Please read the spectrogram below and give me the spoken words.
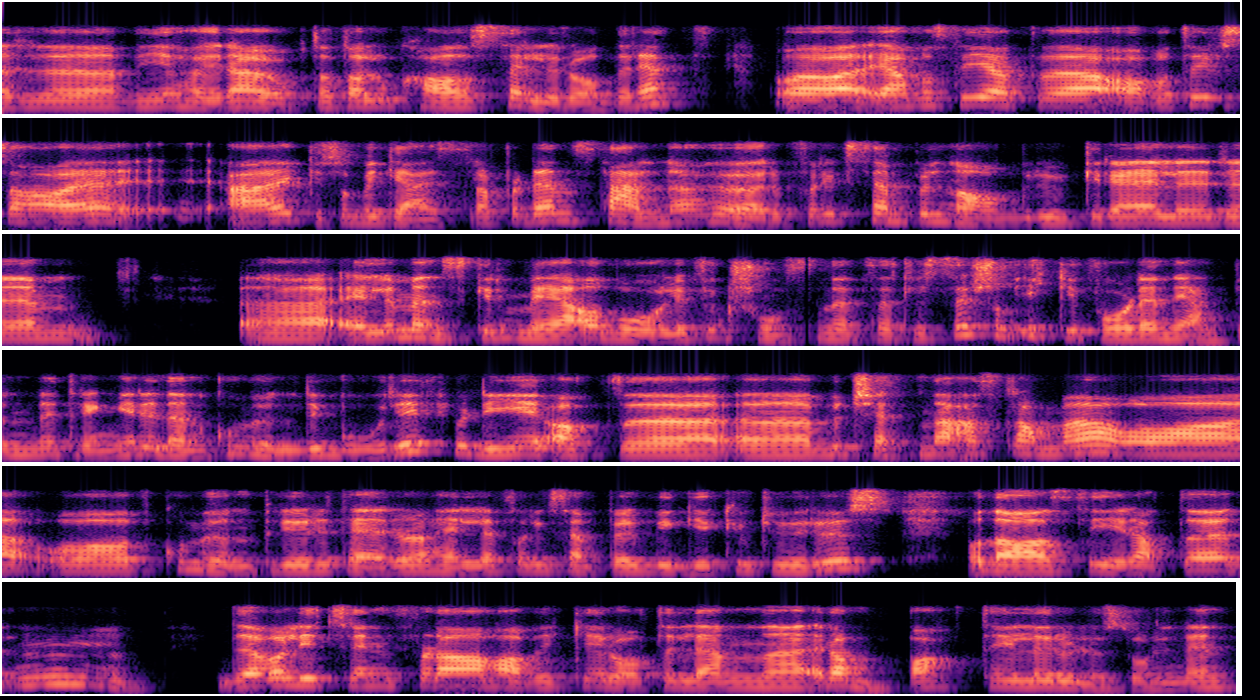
er eh, Vi i Høyre er jo opptatt av lokal selvråderett. Og jeg må si at eh, Av og til så jeg, er jeg ikke så begeistra for den, særlig når jeg hører f.eks. Nav-brukere eller, eh, eller mennesker med alvorlige funksjonsnedsettelser som ikke får den hjelpen de trenger i den kommunen de bor i, fordi at budsjettene er stramme og, og kommunen prioriterer å heller f.eks. bygge kulturhus, og da sier at mm, det var litt synd, for da har vi ikke råd til den eh, rampa til rullestolen din.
